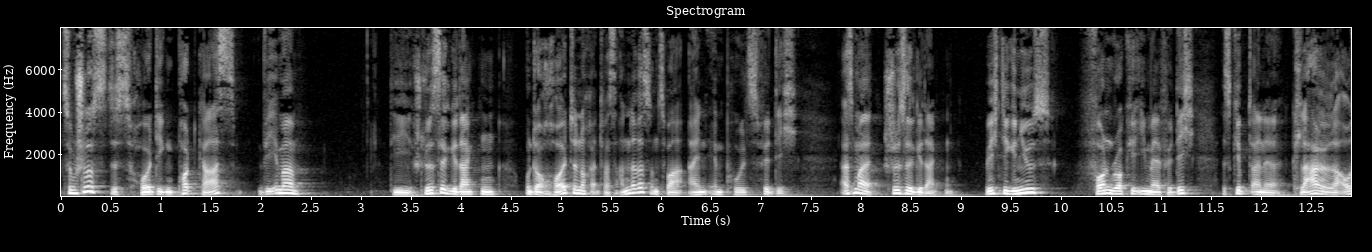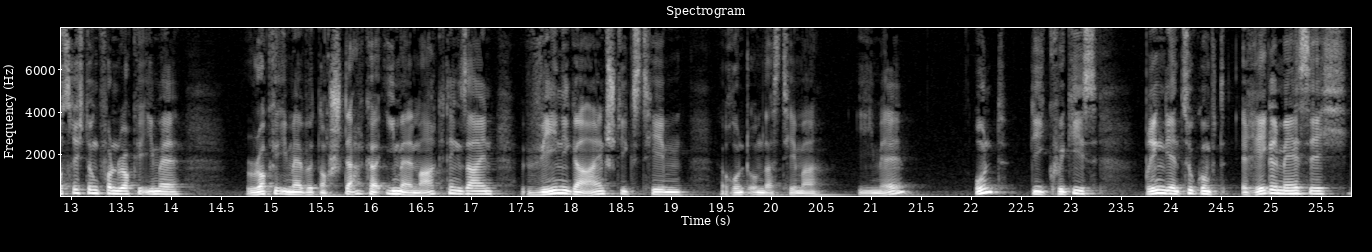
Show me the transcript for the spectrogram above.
Zum Schluss des heutigen Podcasts, wie immer, die Schlüsselgedanken und auch heute noch etwas anderes, und zwar ein Impuls für dich. Erstmal Schlüsselgedanken. Wichtige News von Rocky Email für dich. Es gibt eine klarere Ausrichtung von Rocky Email. Rocky Email wird noch stärker E-Mail-Marketing sein, weniger Einstiegsthemen rund um das Thema E-Mail. Und die Quickies bringen dir in Zukunft regelmäßig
